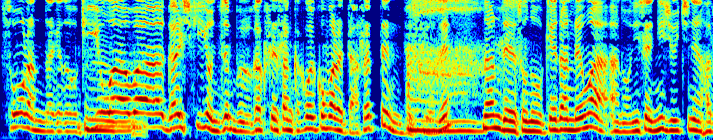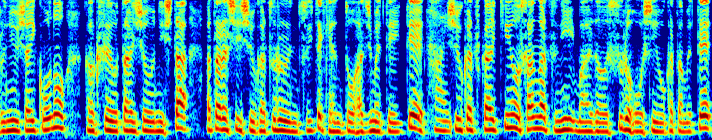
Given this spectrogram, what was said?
そうなんだけど、企業側は外資企業に全部学生さん囲い込まれて焦ってんですよね。なんで、その経団連は、あの、2021年春入社以降の学生を対象にした新しい就活ルールについて検討を始めていて、はい就活解禁を3月に前倒しする方針を固めて、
